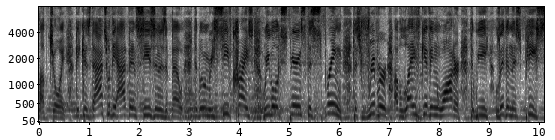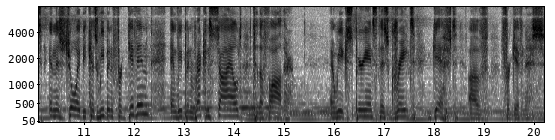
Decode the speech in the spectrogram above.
of joy. Because that's what the Advent season is about. That when we receive Christ, we will experience this spring, this river of life giving water, that we live in this peace, in this joy, because we've been forgiven and we've been reconciled to the Father. And we experience this great gift of forgiveness.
